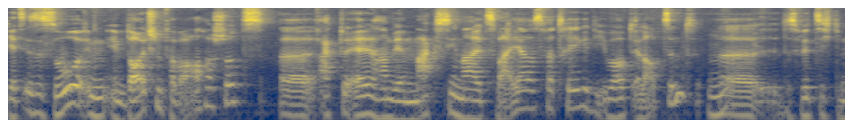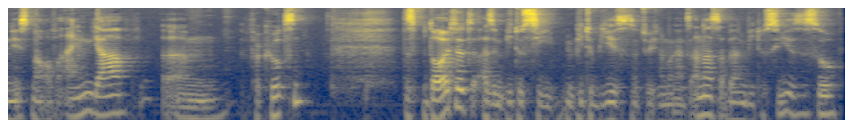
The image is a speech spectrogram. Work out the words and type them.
Jetzt ist es so, im, im deutschen Verbraucherschutz, äh, aktuell haben wir maximal zwei Jahresverträge, die überhaupt erlaubt sind. Mhm. Äh, das wird sich demnächst noch auf ein Jahr ähm, verkürzen. Das bedeutet, also im B2C, im B2B ist es natürlich nochmal ganz anders, aber im B2C ist es so.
